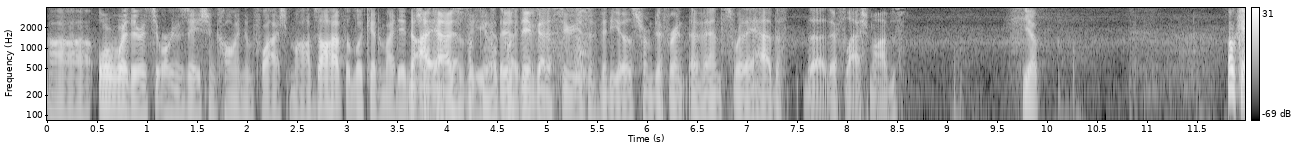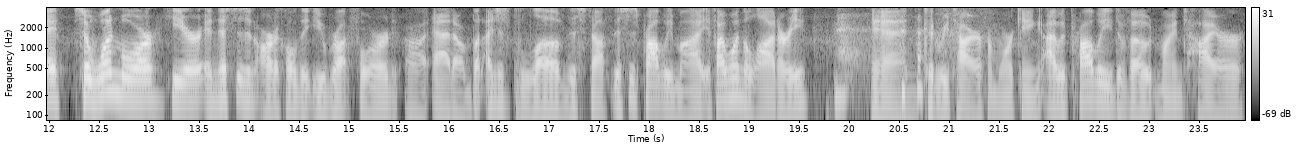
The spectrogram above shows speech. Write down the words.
uh, or whether it's the organization calling them flash mobs. I'll have to look at them. I didn't. No, check I, out I was that just looking video, at. There's, they've got a series of videos from different events where they had the, the their flash mobs. Yep. Okay, so one more here, and this is an article that you brought forward, uh, Adam. But I just love this stuff. This is probably my if I won the lottery and could retire from working, I would probably devote my entire,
